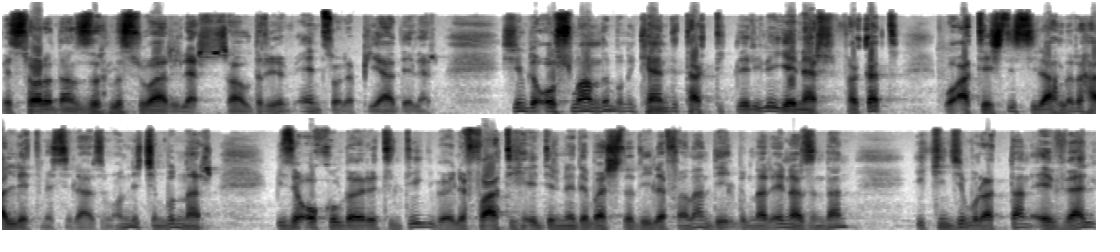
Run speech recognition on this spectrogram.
Ve sonradan zırhlı süvariler saldırıyor. En sonra piyadeler. Şimdi Osmanlı bunu kendi taktikleriyle yener. Fakat bu ateşli silahları halletmesi lazım. Onun için bunlar bize okulda öğretildiği gibi öyle Fatih Edirne'de başladığıyla falan değil. Bunlar en azından 2. Murat'tan evvel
